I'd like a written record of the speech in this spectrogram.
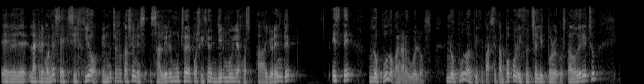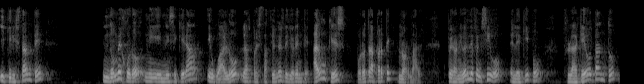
eh, la Cremonese exigió en muchas ocasiones salir mucho de posición y ir muy lejos a Llorente, este no pudo ganar duelos, no pudo anticiparse. Tampoco lo hizo Chelik por el costado derecho y Cristante no mejoró ni, ni siquiera igualó las prestaciones de Llorente, algo que es, por otra parte, normal. Pero a nivel defensivo, el equipo flaqueó tanto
